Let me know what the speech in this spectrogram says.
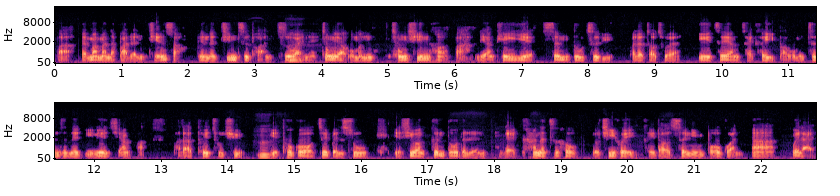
把呃慢慢的把人减少，变成精致团之外呢，重要我们重新哈把两天一夜深度之旅把它找出来，因为这样才可以把我们真正的理念想法把它推出去，嗯，也透过这本书，也希望更多的人来看了之后，有机会可以到森林博物馆啊，未来。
